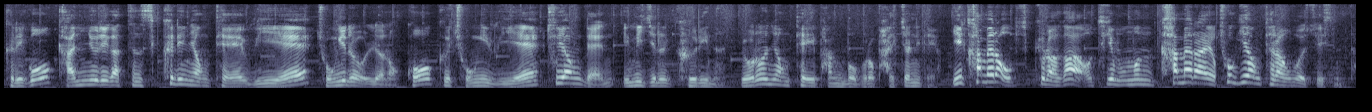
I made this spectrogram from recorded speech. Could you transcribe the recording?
그리고 간유리 같은 스크린 형태 위에 종이를 올려놓고 그 종이 위에 투영된 이미지를 그리는 이런 형태의 방법으로 발전이 돼요. 이 카메라 옵스큐라가 어떻게 보면 카메라의 초기 형태라고 볼 수 있습니다.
